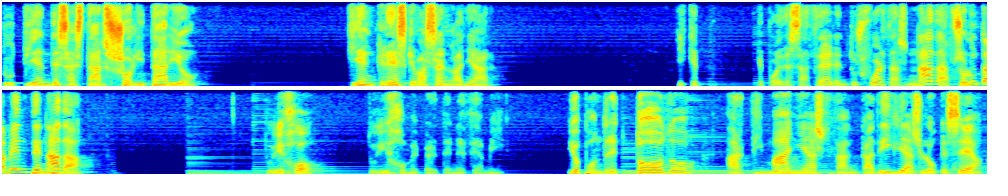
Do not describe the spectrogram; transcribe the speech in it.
Tú tiendes a estar solitario. ¿Quién crees que vas a engañar? ¿Y qué, qué puedes hacer en tus fuerzas? Nada, absolutamente nada. Tu hijo, tu hijo me pertenece a mí. Yo pondré todo, artimañas, zancadillas, lo que sea,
